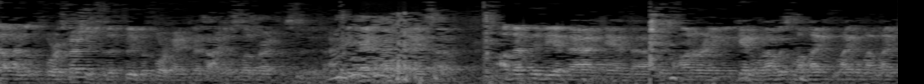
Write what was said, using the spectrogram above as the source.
I look forward, especially to the food beforehand, because I just love breakfast food. I can eat that all day, so I'll definitely be at that and, uh, just honoring, again, what I always like, like, like, like,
